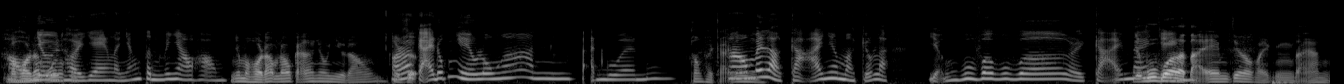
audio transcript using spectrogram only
hầu như đâu phải- thời gian là nhắn tin với nhau không? Nhưng mà hồi đó không đâu cãi nhau nhiều đâu. Hồi Thật đó sự cãi đúng nhiều luôn á anh tại anh quên á. Không phải cãi không nhau mấy là cãi nhưng mà kiểu là giận vu vơ vu vơ rồi cãi mấy nhưng vu vơ là tại em chứ đâu phải tại anh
